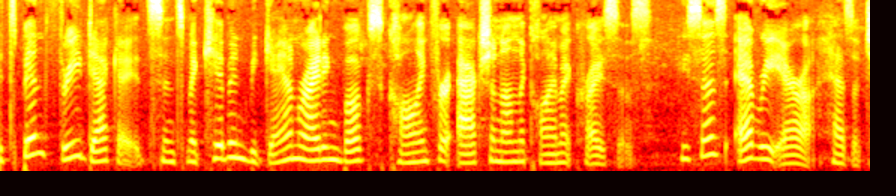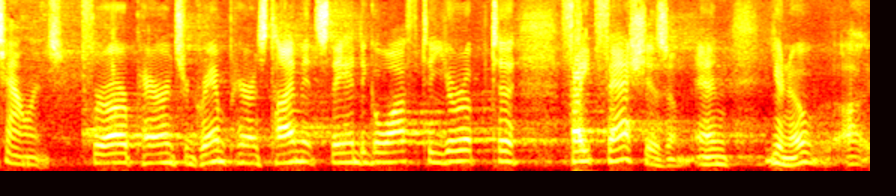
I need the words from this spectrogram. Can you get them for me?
It's been three decades since McKibben began writing books calling for action on the climate crisis. He says every era has a challenge. For our parents or grandparents' time, it's they had to go off to Europe to fight fascism, and you know, a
